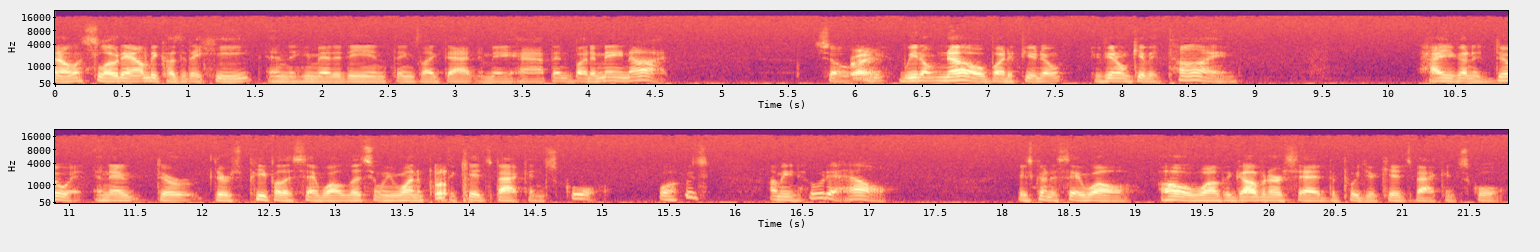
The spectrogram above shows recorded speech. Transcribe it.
know, a slowdown because of the heat and the humidity and things like that. It may happen, but it may not. So Right. we, we don't know. But if you don't if you don't give it time, how are you going to do it? And there, there, there's people that say, well, listen, we want to put the kids back in school. Well, who's, I mean, who the hell is going to say, well, oh, well, the governor said to put your kids back in school?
